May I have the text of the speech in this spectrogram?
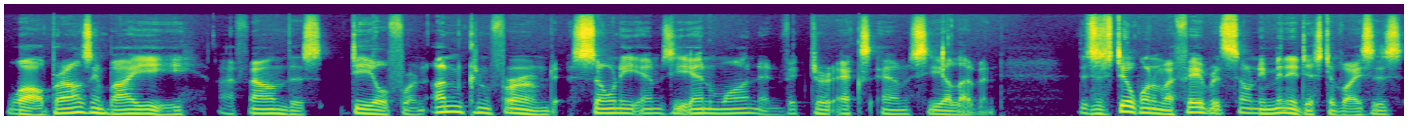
While browsing Buyee, I found this deal for an unconfirmed Sony MZ-N1 and Victor XM-C11. This is still one of my favorite Sony mini disc devices,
